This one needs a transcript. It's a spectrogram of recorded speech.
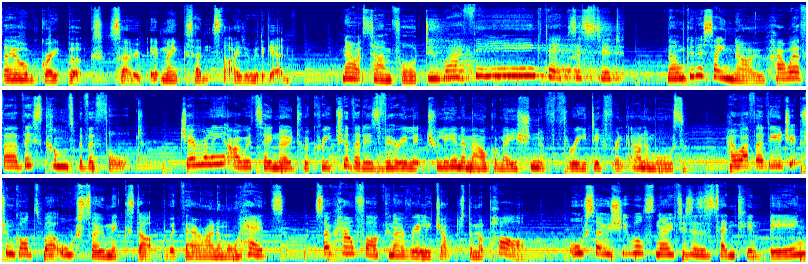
they are great books, so it makes sense that I do it again. Now it's time for Do I Think They Existed? Now I'm going to say no, however, this comes with a thought. Generally, I would say no to a creature that is very literally an amalgamation of three different animals. However, the Egyptian gods were also mixed up with their animal heads, so how far can I really judge them apart? Also, she was noted as a sentient being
